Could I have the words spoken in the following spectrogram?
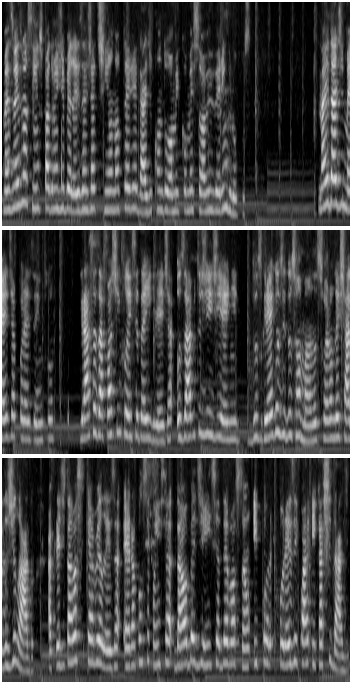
mas mesmo assim os padrões de beleza já tinham notoriedade quando o homem começou a viver em grupos. Na Idade Média, por exemplo, graças à forte influência da Igreja, os hábitos de higiene dos gregos e dos romanos foram deixados de lado. Acreditava-se que a beleza era consequência da obediência, devoção e pureza e castidade,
